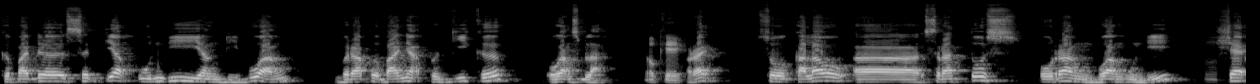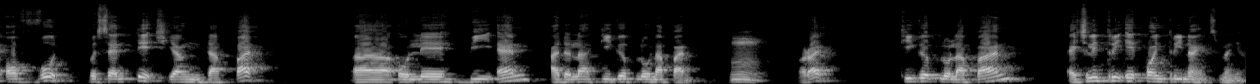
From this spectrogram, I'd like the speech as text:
kepada setiap undi yang dibuang berapa banyak pergi ke orang sebelah. Okay. Alright. So kalau uh, 100 orang buang undi. Share of vote percentage yang dapat uh, oleh BN adalah 38. Hmm. Alright. 38 actually 38.39 sebenarnya.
